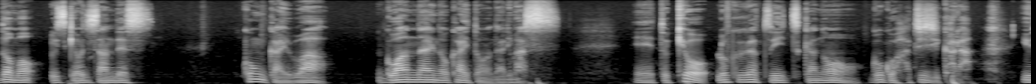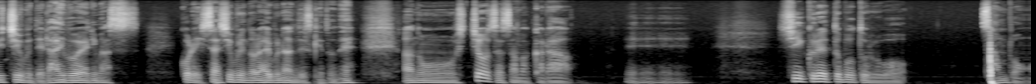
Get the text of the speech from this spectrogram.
どうもウイスキーおじさんです。今回はご案内の回となります。えっ、ー、と今日6月5日の午後8時から YouTube でライブをやります。これ久しぶりのライブなんですけどね。あの視聴者様から、えー、シークレットボトルを3本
